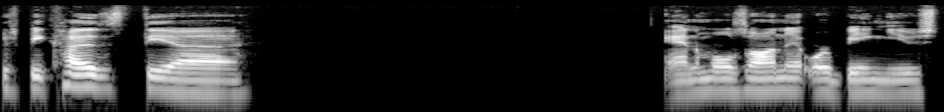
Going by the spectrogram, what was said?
was because the uh, animals on it were being used.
